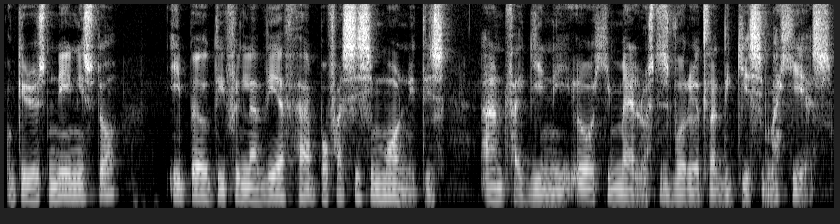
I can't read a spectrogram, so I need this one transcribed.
Ο κύριος Νίνιστο είπε ότι η Φιλανδία θα αποφασίσει μόνη της αν θα γίνει ή όχι μέλος της Βορειοατλαντικής Συμμαχίας.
